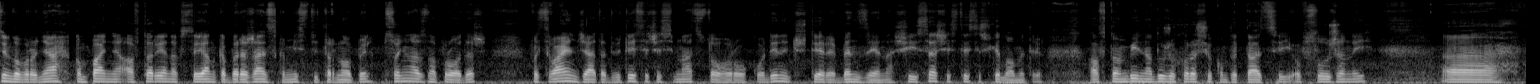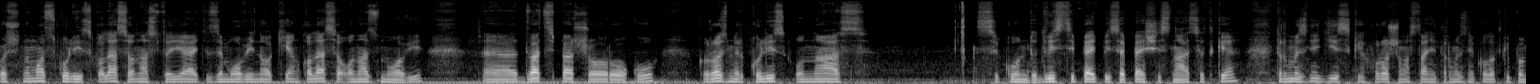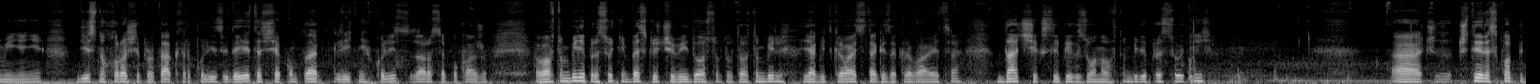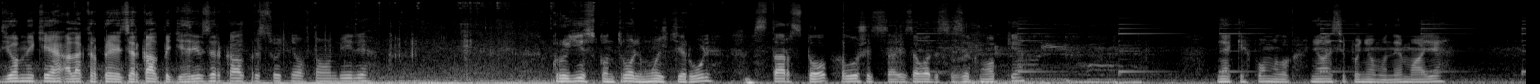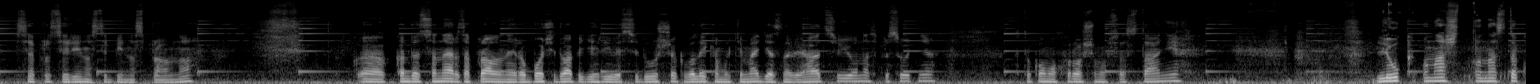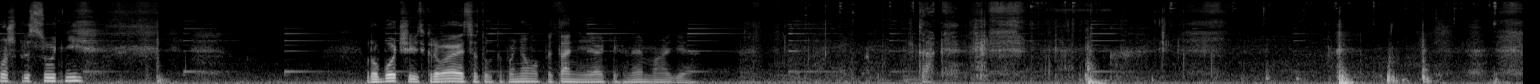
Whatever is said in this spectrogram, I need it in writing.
Всім доброго дня. Компанія Авторинок Стоянка Бережанська в місті Тернопіль. Сьогодні у нас на продаж Volkswagen Jetta 2017 року, 1,4 бензина, 66 тисяч кілометрів. Автомобіль на дуже хорошій комплектації, обслужений. Е, почнемо з коліс. Колеса у нас стоять зимові Nokian, колеса у нас нові е, 21 року. Розмір коліс у нас секунду 205 55 16 Тормозні диски в хорошому стані, тормозні колодки поміняні. Дійсно хороший протектор коліс. Віддається ще комплект літніх коліс, зараз я покажу. В автомобілі присутній безключовий доступ, тобто автомобіль як відкривається, так і закривається. Датчик сліпих зон в автомобілі присутній. Е, Чотири склопідйомники, електропривід зеркал, підігрів зеркал присутній в автомобілі. Круїз, контроль, мультируль, старт-стоп, глушиться і заводиться з кнопки. Ніяких помилок, нюансів по ньому немає. Все просто рівно, стабільно, справно. Е, Кондиціонер заправлений робочий, два підігріви сідушок, велика мультимедіа з навігацією у нас присутня. В такому хорошому все стані. Люк у нас, у нас також присутній. Робочий відкривається, тобто по ньому питань ніяких немає. Так.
